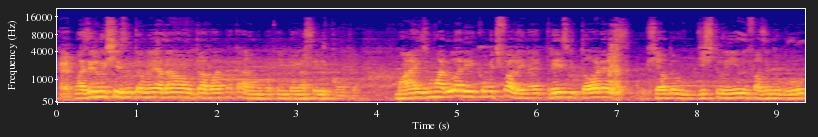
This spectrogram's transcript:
Mas ele no X1 também ia dar um trabalho pra caramba pra quem pegasse ele contra. Mas o Marula ali, como eu te falei, né? Três vitórias, o Sheldon destruindo, fazendo gol.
